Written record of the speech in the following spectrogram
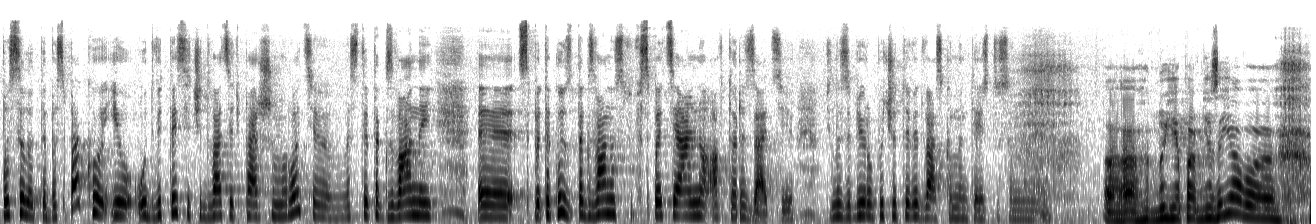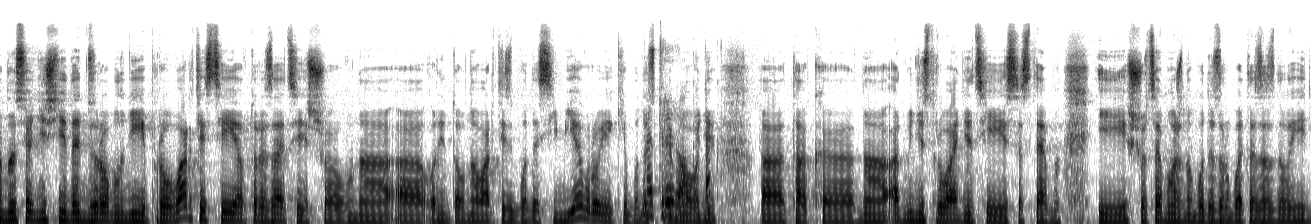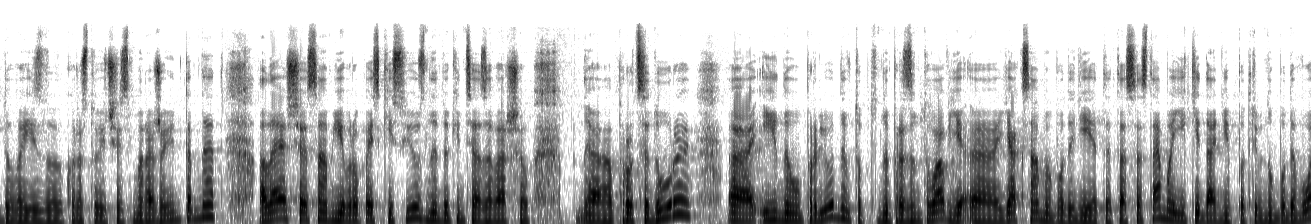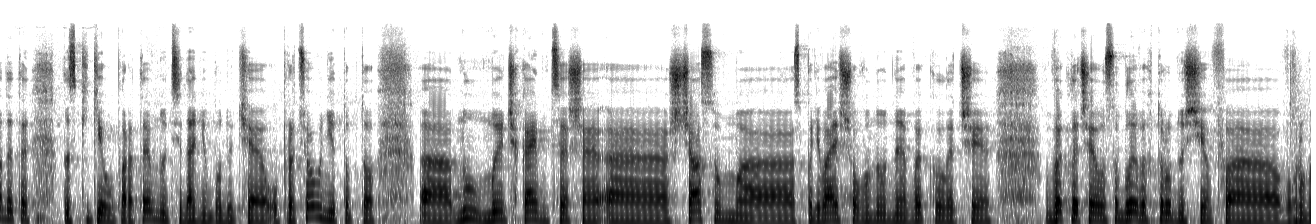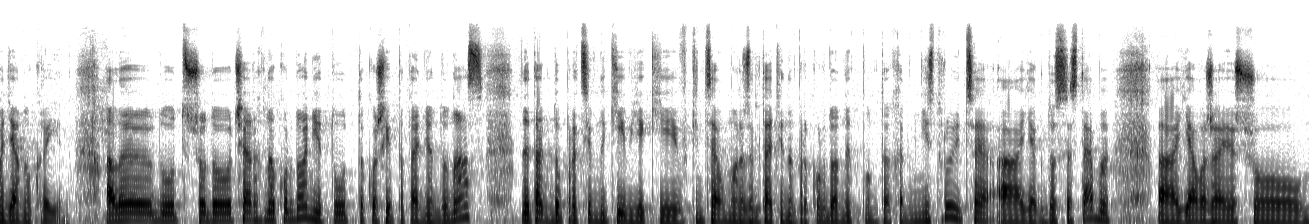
посилити безпеку і у 2021 році ввести так званий е, таку так звану сп- спеціальну авторизацію. Хотіла за бюро почути від вас коментарі стосовно Ну, є певні заяви. На сьогоднішній день зроблені про вартість цієї авторизації, що вона орієнтовна вартість буде 7 євро, які будуть три роки, спрямовані е, так, е, на адміністрування цієї системи, і що це можна буде зробити заздалегідь до виїзду, користуючись мережею інтернет. Але ще сам Європейський Союз не до кінця завершив е, процедури е, і не оприлюднив, тобто не презентував, як саме буде діяти та система, які дані потрібно буде вводити, наскільки оперативно ці дані будуть е, опрацьовані. Тобто, е, ну ми чекаємо це ще е, з часом. Сподіваюсь, що воно не викличе, викличе особливих труднощів в громадян України. Але ну, от щодо черг на кордоні, тут також є питання до нас, не так до працівників, які в кінцевому результаті на прикордонних пунктах адмініструються, а як до системи. Я вважаю, що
